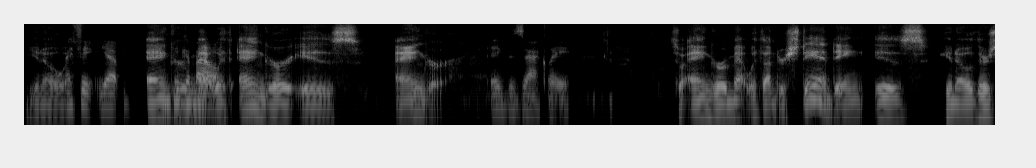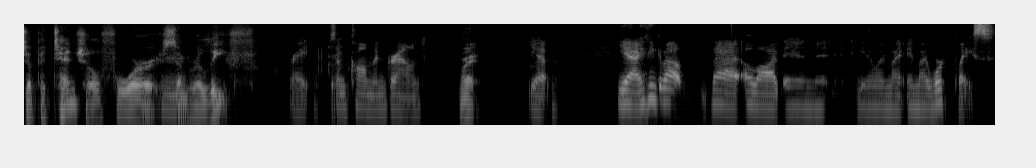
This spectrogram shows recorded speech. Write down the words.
you know I think, yep, anger met about- with anger is anger exactly. so anger met with understanding is you know there's a potential for Mhm. some relief Right. Some common ground. right Yep. Yeah, I think about that a lot in, you know, in my in my workplace.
